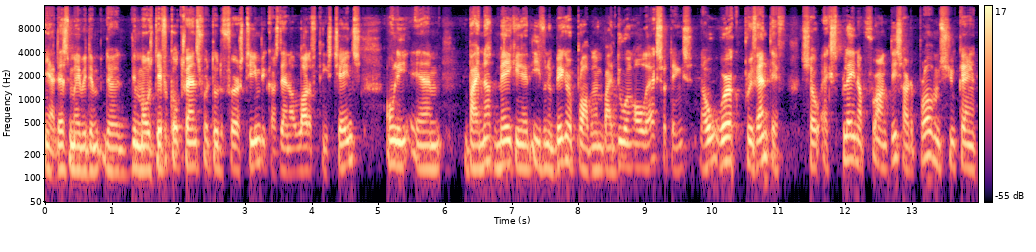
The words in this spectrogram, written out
Yeah, that's maybe the, the, the most difficult transfer to the first team because then a lot of things change. Only um, by not making it even a bigger problem by doing all the extra things. No, work preventive. So explain up front, these are the problems you can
